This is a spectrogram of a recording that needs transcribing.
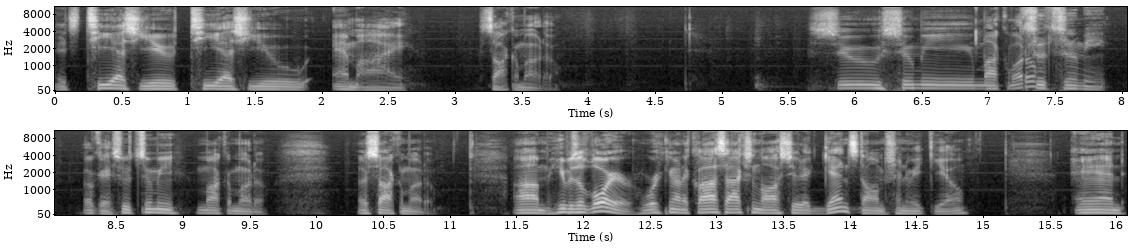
It's T S U T S U M I Sakamoto. Susumi Makamoto? Sutsumi. Okay, Sutsumi Makamoto. Or Sakamoto. Um, he was a lawyer working on a class action lawsuit against Aum Shinrikyo. And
